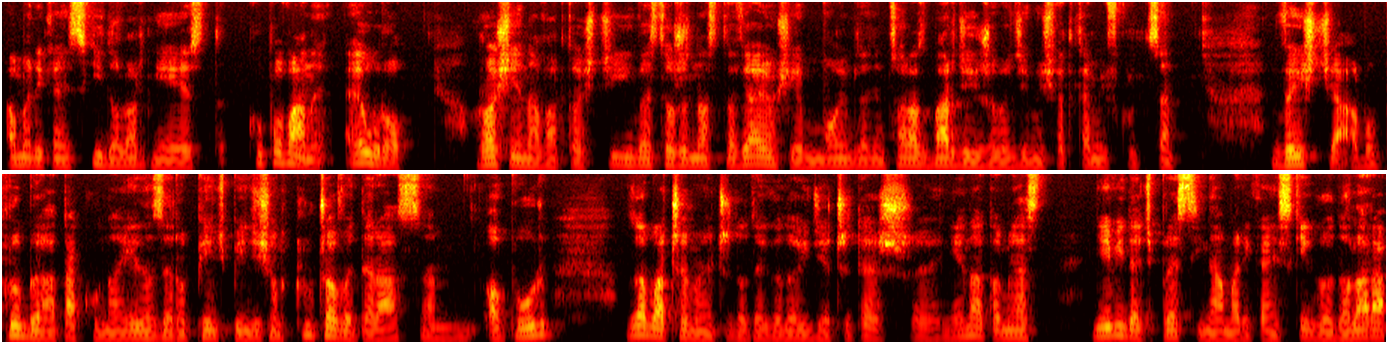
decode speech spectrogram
amerykański dolar nie jest kupowany. Euro rośnie na wartości. Inwestorzy nastawiają się, moim zdaniem, coraz bardziej, że będziemy świadkami wkrótce wyjścia albo próby ataku na 1,0550, kluczowy teraz opór. Zobaczymy, czy do tego dojdzie, czy też e, nie. Natomiast nie widać presji na amerykańskiego dolara,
